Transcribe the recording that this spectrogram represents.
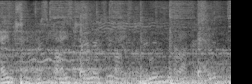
ancient responsibility of the moon goddess.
